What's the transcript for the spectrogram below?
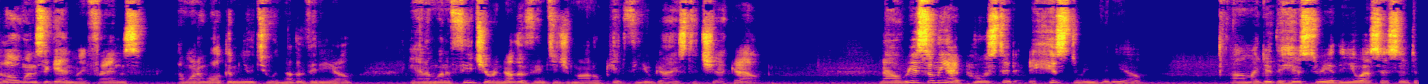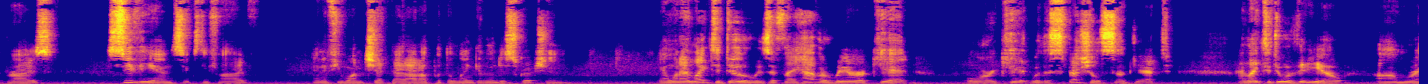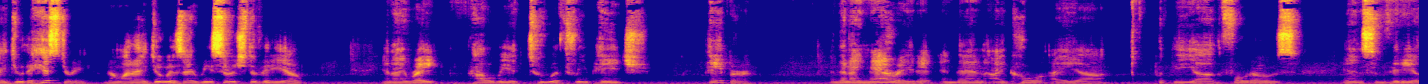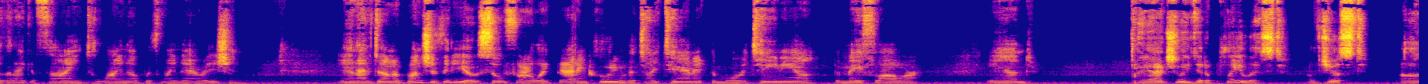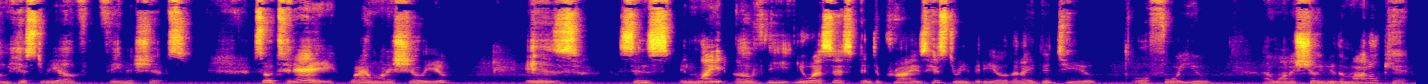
Hello once again, my friends. I want to welcome you to another video, and I'm going to feature another vintage model kit for you guys to check out. Now, recently I posted a history video. Um, I did the history of the USS Enterprise, CVN 65, and if you want to check that out, I'll put the link in the description. And what I like to do is if I have a rarer kit or a kit with a special subject, I like to do a video um, where I do the history. Now what I do is I research the video and I write probably a two or three page paper and then I narrate it and then I co I uh, put the, uh, the photos and some video that I could find to line up with my narration. And I've done a bunch of videos so far like that, including the Titanic, the Mauretania, the Mayflower, and I actually did a playlist of just um, history of famous ships. So today, what I want to show you is, since in light of the USS Enterprise history video that I did to you, or for you, I want to show you the model kit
